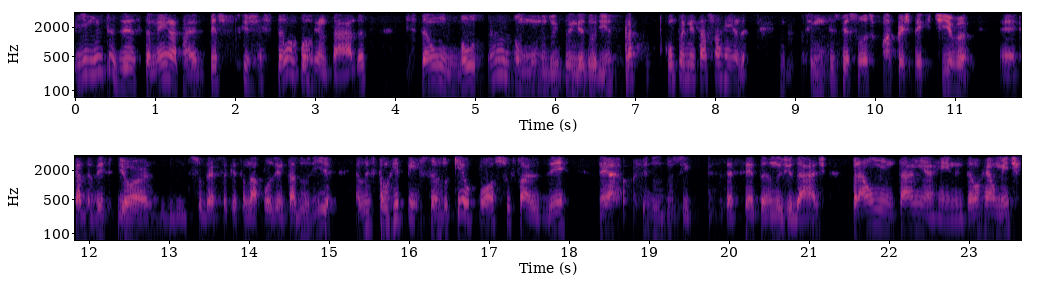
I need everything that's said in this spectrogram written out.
E muitas vezes também, Natália, pessoas que já estão aposentadas estão voltando ao mundo do empreendedorismo para complementar sua renda. Então, assim, muitas pessoas com a perspectiva é, cada vez pior sobre essa questão da aposentadoria, elas estão repensando o que eu posso fazer né, a partir dos 50, 60 anos de idade para aumentar a minha renda. Então, realmente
